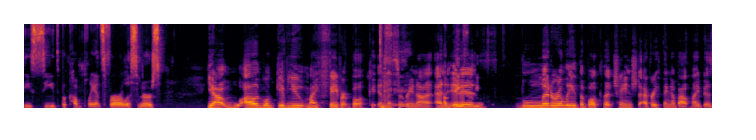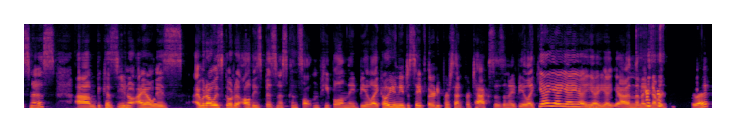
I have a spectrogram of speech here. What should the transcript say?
these seeds become plants for our listeners? Yeah, I will give you my favorite book in this arena, and it is literally the book that changed everything about my business. Um, because you know, I always I would always go to all these business consultant people and they'd be like, "Oh, you need to save 30% for taxes." And I'd be like, "Yeah, yeah, yeah, yeah, yeah, yeah, yeah." And then I'd never do it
